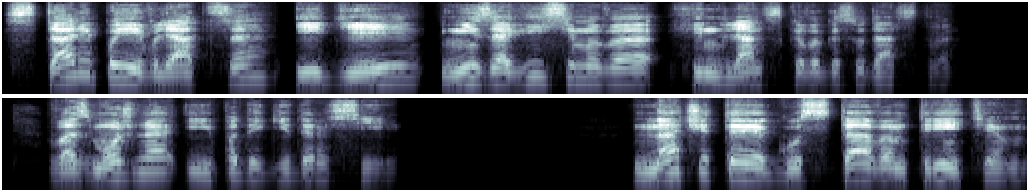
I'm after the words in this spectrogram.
стали появляться идеи независимого финляндского государства, возможно, и под эгидой России. Начатая Густавом III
